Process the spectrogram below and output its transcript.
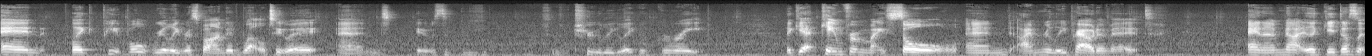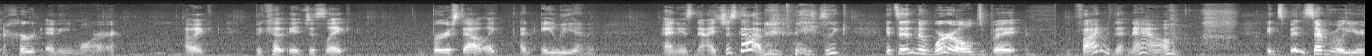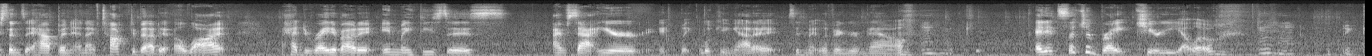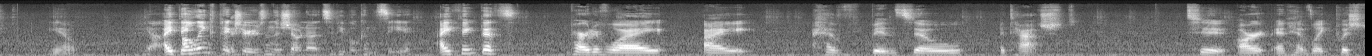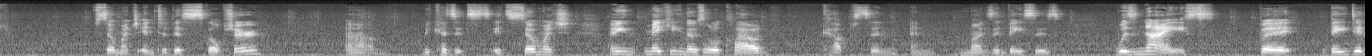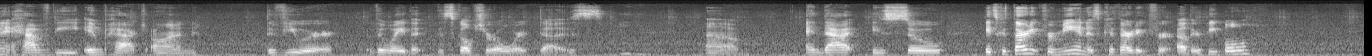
and like people really responded well to it and it was truly like great like it came from my soul and i'm really proud of it and i'm not like it doesn't hurt anymore. I, like because it just like burst out like an alien and is now it's just gone. It's like it's in the world but i'm fine with it now. It's been several years since it happened and i've talked about it a lot. I had to write about it in my thesis. I've sat here like looking at it. It's in my living room now. Mm-hmm. and it's such a bright cheery yellow. Mm-hmm. like you know Yeah, I think- I'll link pictures in the show notes so people can see. I think that's part of why I have been so attached to art and have like pushed so much into this sculpture um, because it's it's so much I mean making those little cloud cups and, and mugs and vases was nice but they didn't have the impact on the viewer the way that the sculptural work does. Um, and that is so it's cathartic for me and it's cathartic for other people.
